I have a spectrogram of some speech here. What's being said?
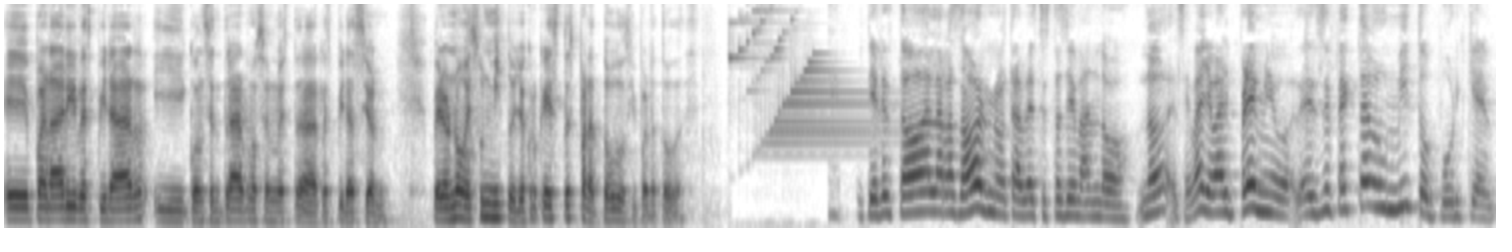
eh, parar y respirar y concentrarnos en nuestra respiración. Pero no, es un mito, yo creo que esto es para todos y para todas. Tienes toda la razón, otra vez te estás llevando, ¿no? Se va a llevar el premio. Es efecto un mito porque...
